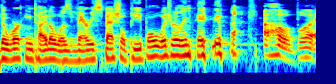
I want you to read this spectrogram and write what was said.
the working title was Very Special People, which really made me laugh. oh boy.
